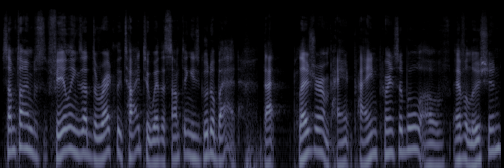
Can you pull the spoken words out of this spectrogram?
sometimes feelings are directly tied to whether something is good or bad. That pleasure and pain, pain principle of evolution,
